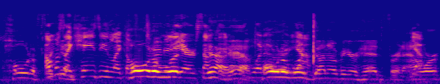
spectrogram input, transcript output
hold a freaking, Almost like hazing, like a hold a wood, or something, yeah, yeah, or whatever. hold a wood gun over your head for an hour.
